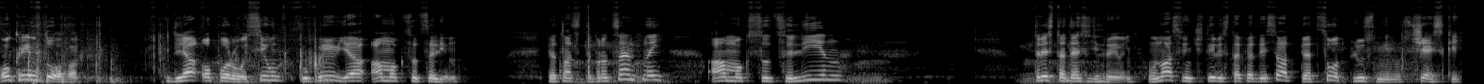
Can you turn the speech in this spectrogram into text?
Окрім того, Для опоросів купив я амоксоцилін. 15% амоксоцилін 310 гривень. У нас він 450, 500 плюс-мінус. Чеський.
